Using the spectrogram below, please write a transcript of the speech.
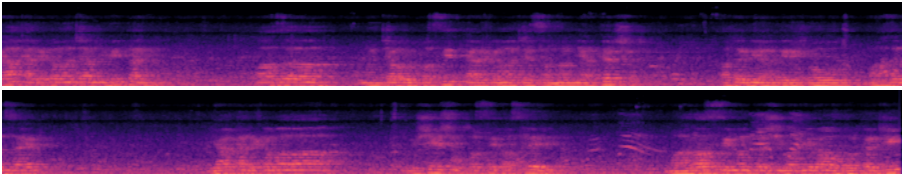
या कार्यक्रमाच्या निमित्ताने आज मंचावर उपस्थित कार्यक्रमाचे सन्मान्य अध्यक्ष आदरणीय गिरीश भाऊ महाजन साहेब. या कार्यक्रमाला विशेष उपस्थित असलेले महाराज श्रीमंत शिवाजीराव होळकरजी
